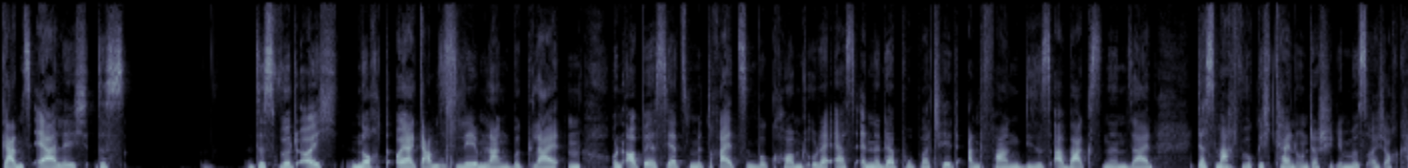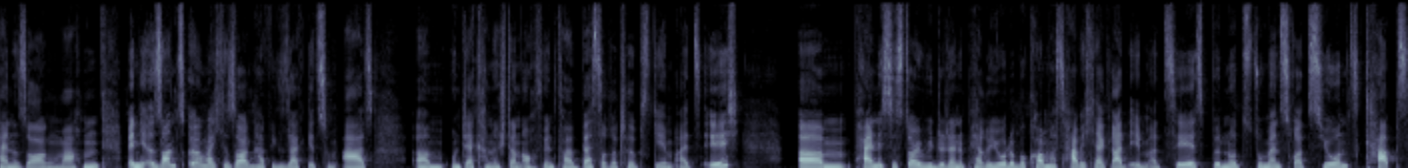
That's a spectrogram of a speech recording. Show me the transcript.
ganz ehrlich, das das wird euch noch euer ganzes Leben lang begleiten. Und ob ihr es jetzt mit 13 bekommt oder erst Ende der Pubertät anfangen, dieses Erwachsenensein, das macht wirklich keinen Unterschied. Ihr müsst euch auch keine Sorgen machen. Wenn ihr sonst irgendwelche Sorgen habt, wie gesagt, geht zum Arzt ähm, und der kann euch dann auf jeden Fall bessere Tipps geben als ich. Ähm, peinlichste Story, wie du deine Periode bekommen hast, habe ich ja gerade eben erzählt. Benutzt du Menstruationscups?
